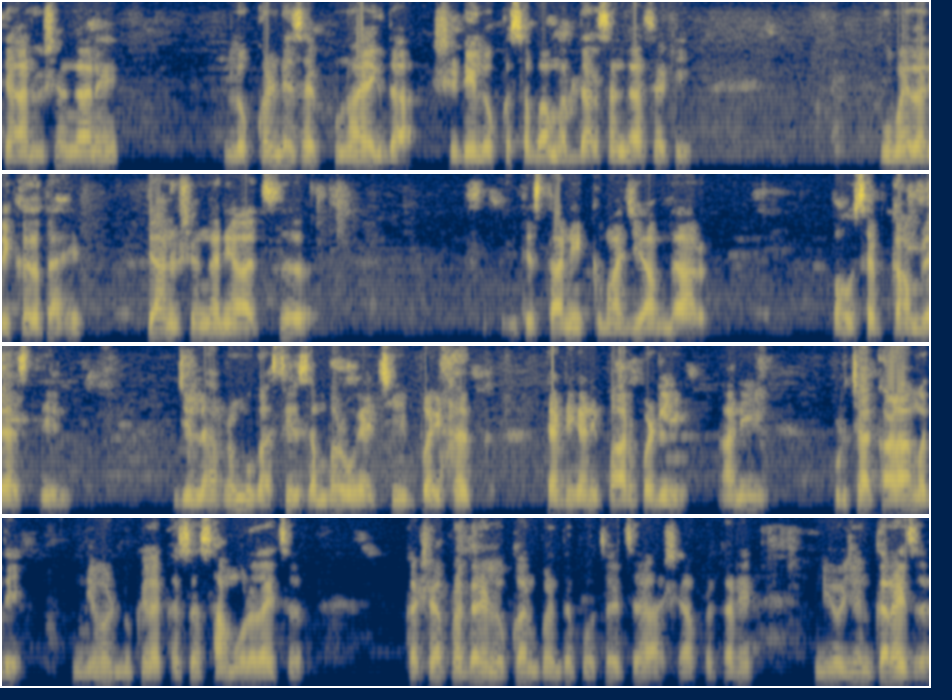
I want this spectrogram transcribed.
त्या अनुषंगाने लोखंडे साहेब पुन्हा एकदा शिर्डी लोकसभा मतदारसंघासाठी उमेदवारी करत आहे त्या अनुषंगाने आज इथे स्थानिक माजी आमदार भाऊसाहेब कांबळे असतील जिल्हाप्रमुख असतील संपर्क यांची बैठक त्या ठिकाणी पार पडली आणि पुढच्या काळामध्ये निवडणुकीला कसं सामोरं जायचं कशा प्रकारे लोकांपर्यंत पोहोचायचं अशा प्रकारे नियोजन करायचं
